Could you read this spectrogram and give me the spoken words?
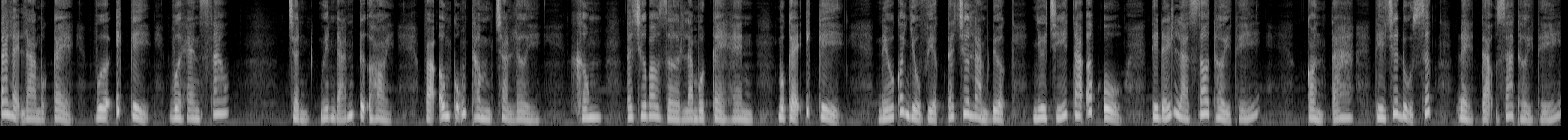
ta lại là một kẻ vừa ích kỷ vừa hèn sao? Trần Nguyên Đán tự hỏi và ông cũng thầm trả lời không ta chưa bao giờ là một kẻ hèn một kẻ ích kỷ nếu có nhiều việc ta chưa làm được như trí ta ấp ủ thì đấy là do thời thế còn ta thì chưa đủ sức để tạo ra thời thế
